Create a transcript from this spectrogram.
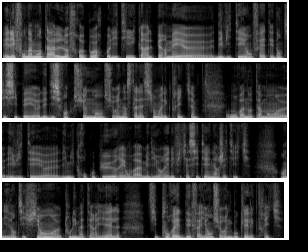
Elle est fondamentale, l'offre Power Quality, car elle permet euh, d'éviter en fait et d'anticiper euh, les dysfonctionnements sur une installation électrique. On va notamment euh, éviter les micro-coupures et on va améliorer l'efficacité énergétique en identifiant tous les matériels qui pourraient être défaillants sur une boucle électrique.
